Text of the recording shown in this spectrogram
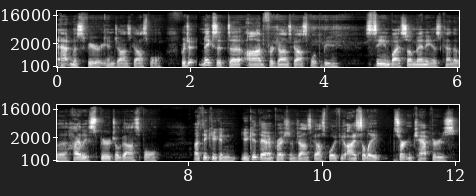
atmosphere in John's gospel, which makes it uh, odd for John's gospel to be seen by so many as kind of a highly spiritual gospel I think you can you get that impression of John's gospel if you isolate certain chapters,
